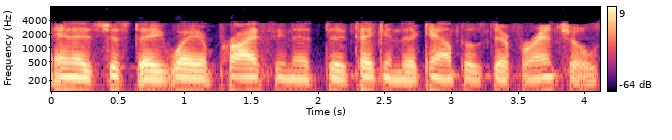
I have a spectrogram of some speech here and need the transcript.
and it's just a way of pricing it to take into account those differentials.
